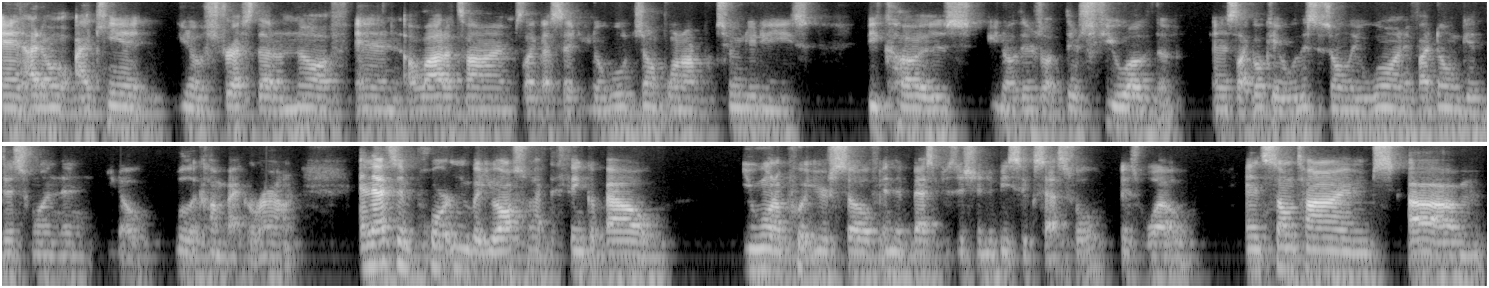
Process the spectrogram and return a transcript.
and I don't, I can't you know stress that enough. And a lot of times, like I said, you know, we'll jump on opportunities because you know there's a, there's few of them, and it's like, okay, well, this is only one. If I don't get this one, then you know, will it come back around? And that's important, but you also have to think about you want to put yourself in the best position to be successful as well. And sometimes, um,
